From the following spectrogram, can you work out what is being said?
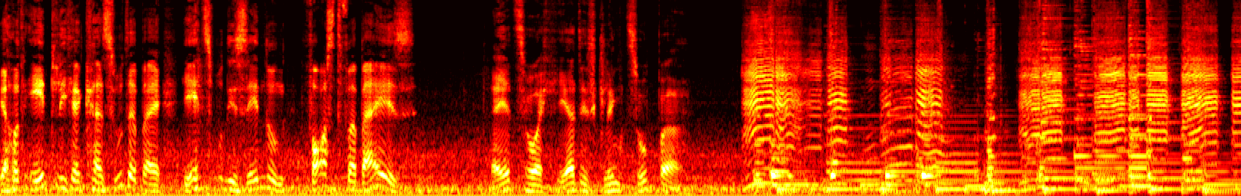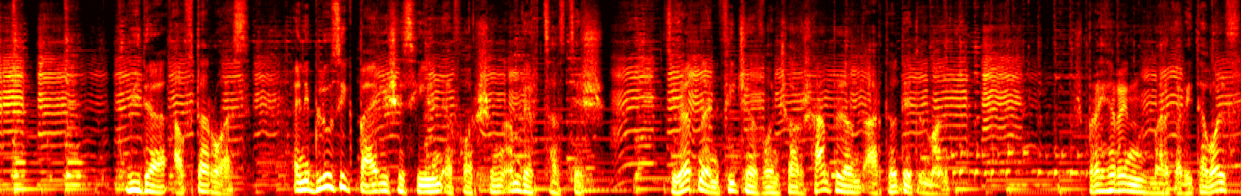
Er hat endlich ein Kazoo dabei, jetzt wo die Sendung fast vorbei ist. Ja, jetzt hör her, das klingt super. Wieder auf der Rohrs. Eine blusig-bayerische Seelenerforschung am Wirtshaustisch. Sie hörten ein Feature von George Hampel und Arthur Dittelmann. Sprecherin Margarita Wolf,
